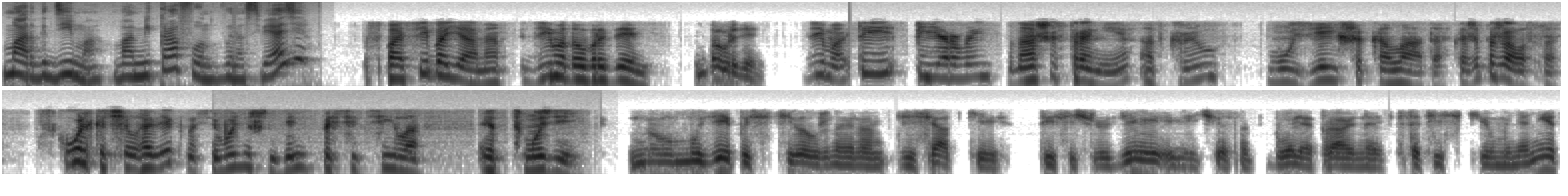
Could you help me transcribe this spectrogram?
Марк, Дима, вам микрофон, вы на связи? Спасибо, Яна. Дима, добрый день. Добрый день. Дима, ты первый в нашей стране открыл музей шоколада. Скажи, пожалуйста, сколько человек на сегодняшний день посетило этот музей? Ну, музей посетило уже, наверное, десятки тысяч людей, и, честно, более правильной статистики у меня нет.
